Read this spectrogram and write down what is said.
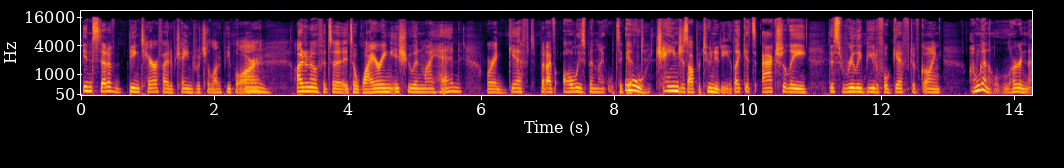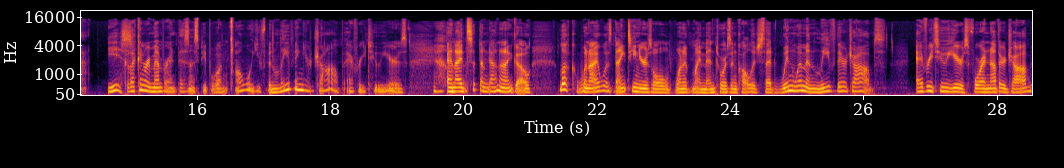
instead of being terrified of change, which a lot of people are, Mm. I don't know if it's a it's a wiring issue in my head or a gift, but I've always been like, It's a gift. Change is opportunity. Like it's actually this really beautiful gift of going, I'm going to learn that. Yes. Because I can remember in business people going, Oh, well, you've been leaving your job every two years. and I'd sit them down and I'd go, Look, when I was 19 years old, one of my mentors in college said, When women leave their jobs every two years for another job,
